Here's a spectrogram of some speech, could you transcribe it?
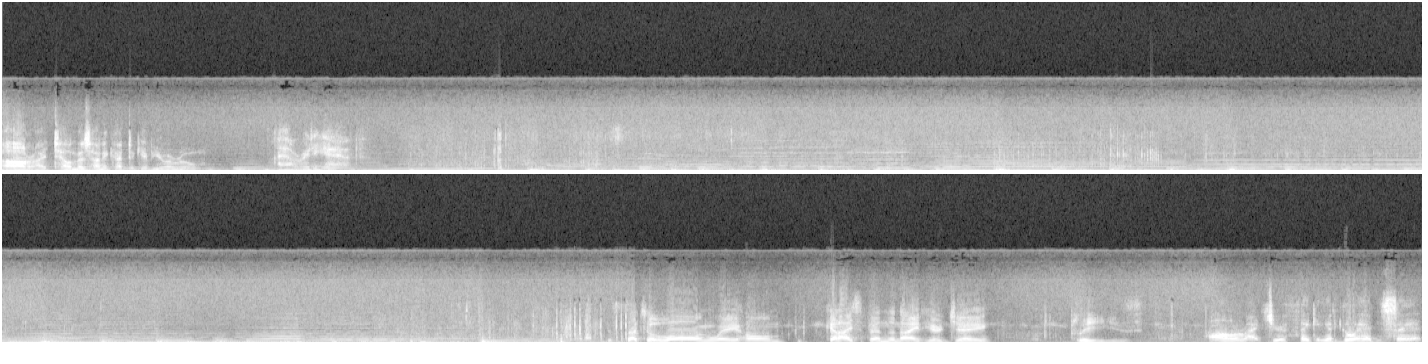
All right, tell Miss Honeycutt to give you a room. I already have. It's such a long way home. Can I spend the night here, Jay? Please. All right, you're thinking it. Go ahead and say it.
